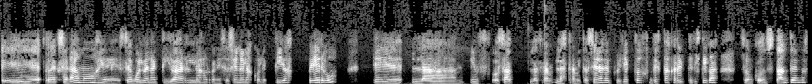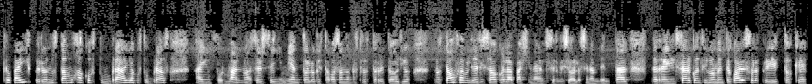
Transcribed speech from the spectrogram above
eh, reaccionamos, eh, se vuelven a activar las organizaciones, las colectivas, pero eh, la, o sea, las, tramitaciones de proyectos de estas características son constantes en nuestro país, pero no estamos acostumbrados y acostumbrados a informarnos, a hacer seguimiento a lo que está pasando en nuestros territorios, no estamos familiarizados con la página del Servicio de Evaluación Ambiental, de revisar continuamente cuáles son los proyectos que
